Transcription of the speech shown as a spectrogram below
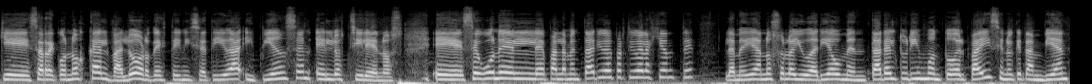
que se reconozca el valor de esta iniciativa y piensen en los chilenos. Eh, según el parlamentario del Partido de la Gente, la medida no solo ayudaría a aumentar el turismo en todo el país, sino que también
